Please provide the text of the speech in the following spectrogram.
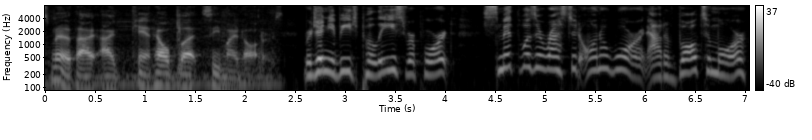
Smith, I, I can't help but see my daughters. Virginia Beach police report Smith was arrested on a warrant out of Baltimore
